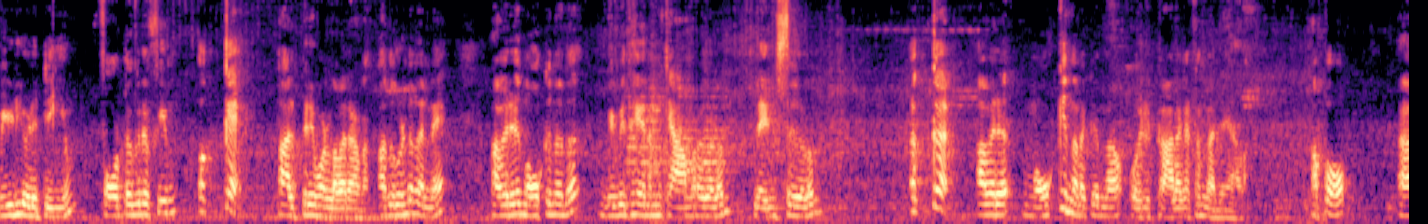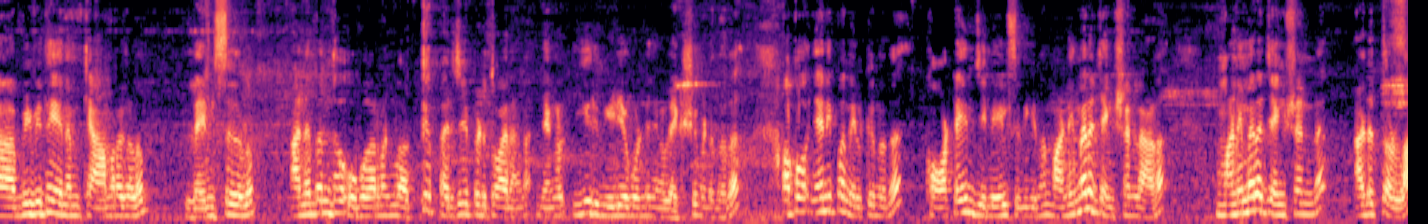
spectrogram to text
വീഡിയോ എഡിറ്റിങ്ങും ഫോട്ടോഗ്രാഫിയും ഒക്കെ താല്പര്യമുള്ളവരാണ്. അതുകൊണ്ട് തന്നെ അവർ നോക്കുന്നത് വിവിധയിനം ക്യാമറകളും ലെൻസുകളും ഒക്കെ അവർ നോക്കി നടക്കുന്ന ഒരു കാലഘട്ടം തന്നെയാണ്. അപ്പോൾ വിവിധയിനം ക്യാമറകളും ലെൻസുകളും അനുബന്ധ ഉപകരണങ്ങളും ഒക്കെ പരിചയപ്പെടുത്തുവാനാണ് ഞങ്ങൾ ഈ ഒരു വീഡിയോ കൊണ്ട് ഞങ്ങൾ ലക്ഷ്യമിടുന്നത്. അപ്പോൾ ഞാനിപ്പോൾ നിൽക്കുന്നത് കോട്ടയം ജില്ലയിൽ സ്ഥിതി ചെയ്യുന്ന മണിമല ജംഗ്ഷനിലാണ്. മണിമല ജംഗ്ഷന് അടുത്തുള്ള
